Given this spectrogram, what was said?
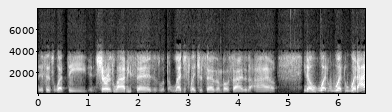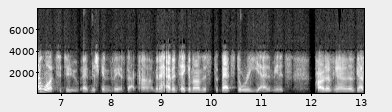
This is what the insurance lobby says. This is what the legislature says on both sides of the aisle. You know what what what I want to do at MichiganAdvance.com, and I haven't taken on this that story yet. I mean, it's part of you know I've got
